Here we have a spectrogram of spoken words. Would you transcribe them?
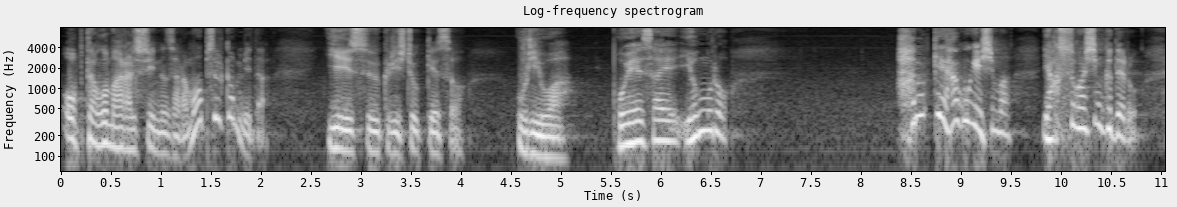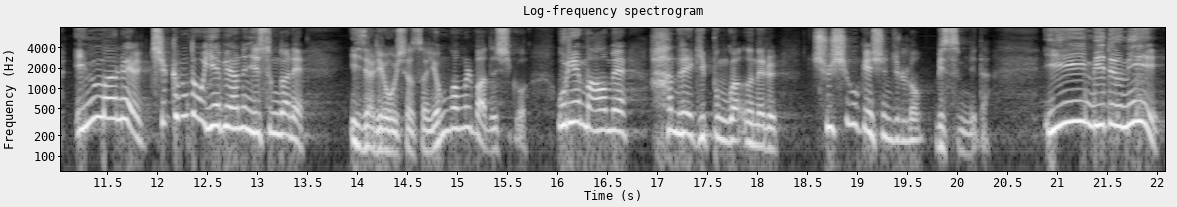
없다고 말할 수 있는 사람은 없을 겁니다. 예수 그리스도께서 우리와 보혜사의 영으로 함께 하고 계시마 약속하신 그대로 임마누엘 지금도 예배하는 이 순간에 이 자리에 오셔서 영광을 받으시고 우리의 마음에 하늘의 기쁨과 은혜를 주시고 계신 줄로 믿습니다. 이 믿음이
